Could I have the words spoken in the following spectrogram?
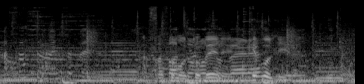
Ha fatto molto bene. Ha fatto molto bene. Che vuol dire?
